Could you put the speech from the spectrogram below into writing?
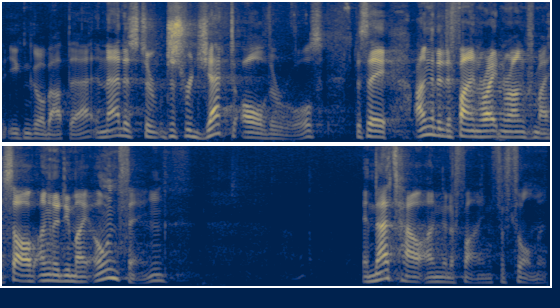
that you can go about that, and that is to just reject all of the rules, to say, I'm going to define right and wrong for myself, I'm going to do my own thing. And that's how I'm going to find fulfillment.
